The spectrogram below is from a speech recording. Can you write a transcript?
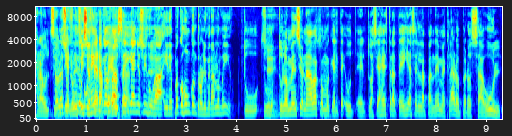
Raúl, Yo lo he tiene un gente que dura fisioterapeuta. seis años sin jugar y después cojo un control y me dan lo mío. Tú, tú, Sí. tú lo mencionabas como que él te- él- tú hacías estrategias en la pandemia, claro, pero Saúl,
